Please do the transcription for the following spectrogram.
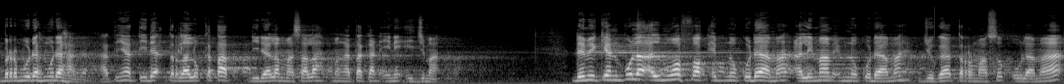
bermudah-mudahan. Artinya tidak terlalu ketat di dalam masalah mengatakan ini ijma. Demikian pula al-muwaffaq ibnu Qudamah al-imam ibnu Qudamah juga termasuk ulama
